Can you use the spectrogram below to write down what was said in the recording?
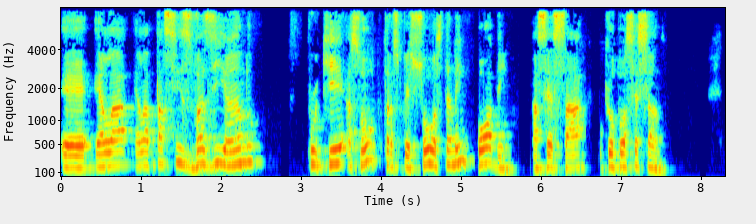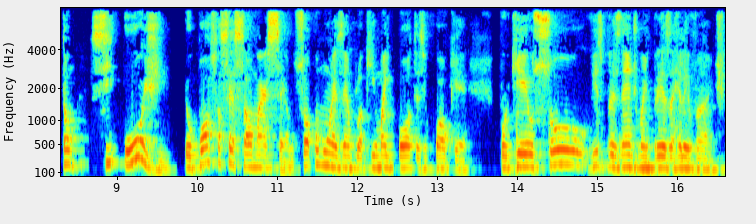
é, ela está se esvaziando porque as outras pessoas também podem acessar o que eu estou acessando. Então, se hoje eu posso acessar o Marcelo, só como um exemplo aqui, uma hipótese qualquer, porque eu sou vice-presidente de uma empresa relevante,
